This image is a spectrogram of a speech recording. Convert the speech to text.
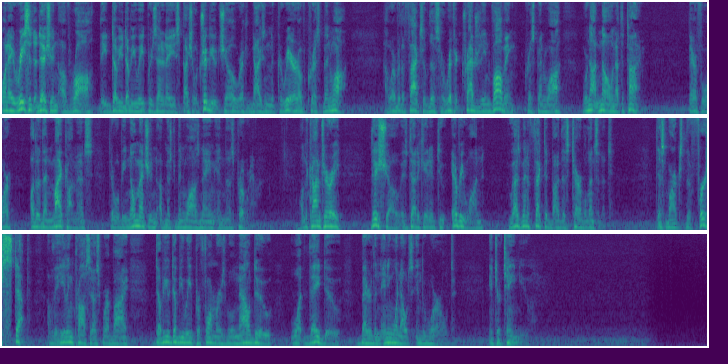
On a recent edition of Raw, the WWE presented a special tribute show recognizing the career of Chris Benoit. However, the facts of this horrific tragedy involving Chris Benoit were not known at the time. Therefore, other than my comments, there will be no mention of Mr. Benoit's name in this program. On the contrary, this show is dedicated to everyone who has been affected by this terrible incident. This marks the first step of the healing process whereby WWE performers will now do what they do better than anyone else in the world entertain you.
